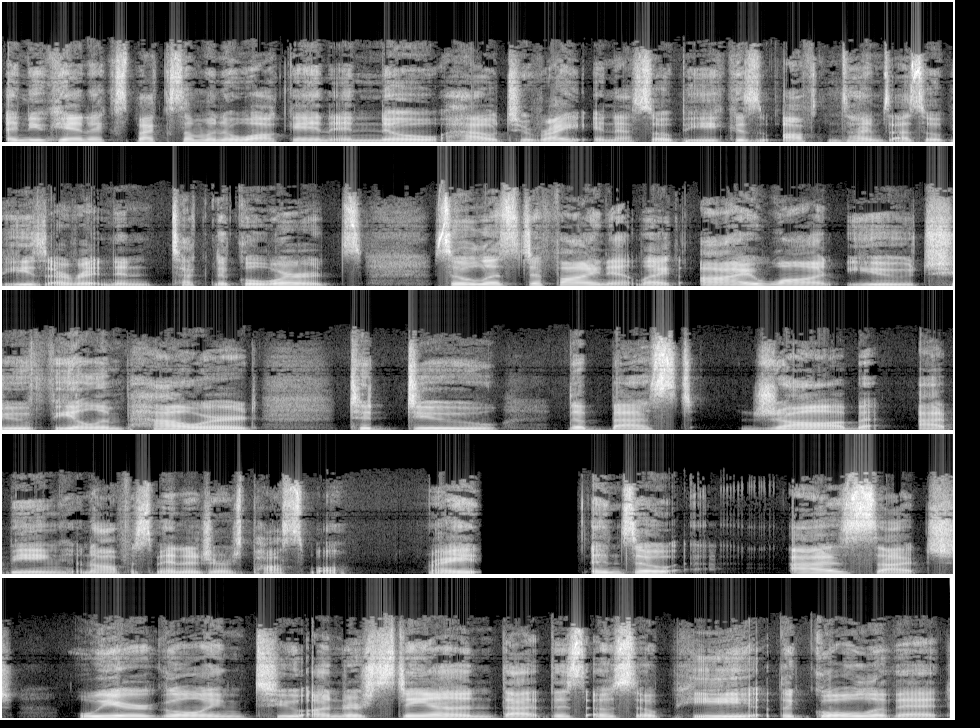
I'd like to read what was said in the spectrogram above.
And you can't expect someone to walk in and know how to write an SOP because oftentimes SOPs are written in technical words. So let's define it. Like, I want you to feel empowered to do the best job at being an office manager as possible, right? And so, as such, we are going to understand that this SOP, the goal of it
